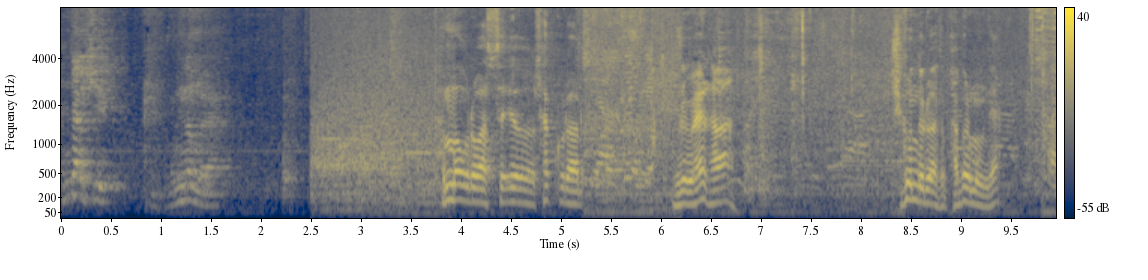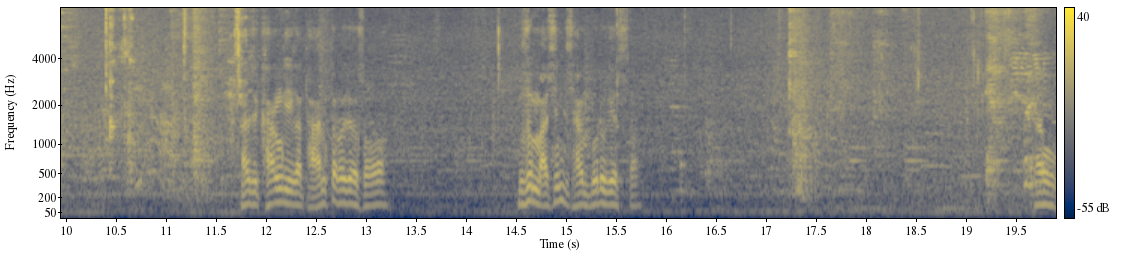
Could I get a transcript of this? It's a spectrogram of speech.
한 잔씩 먹는 거야. 밥 먹으러 왔어요, 사쿠라. 우리 회사 직원들이 와서 밥을 먹네. 아직 감기가 다 안 떨어져서 무슨 맛인지 잘 모르겠어. 아우.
